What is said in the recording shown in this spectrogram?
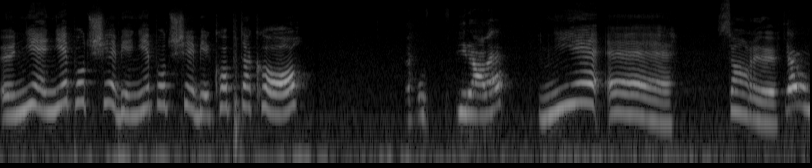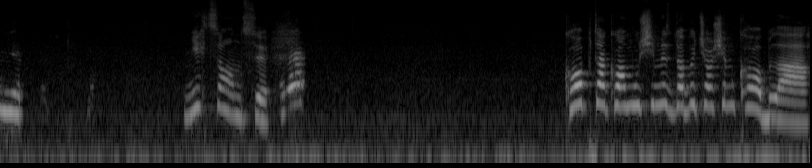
Yy, nie, nie pod siebie, nie pod siebie, kop tako. Taką spiralę? Nie, e. Sorry, Czemu mnie... niechcący. Ale Kop tako, musimy zdobyć 8 kobla.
